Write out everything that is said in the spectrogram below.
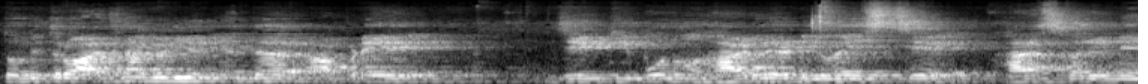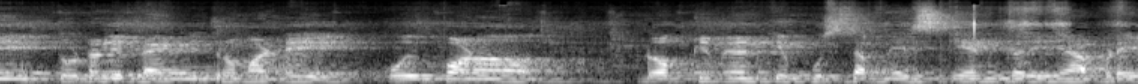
તો મિત્રો આજના વિડીયોની અંદર આપણે જે કીબોર્ડનું હાર્ડવેર ડિવાઇસ છે, ખાસ કરીને ટોટલી બ્લાઇન્ડ મિત્રો માટે કોઈ પણ ડોક્યુમેન્ટ કે પુસ્તકને સ્કેન કરીને આપણે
